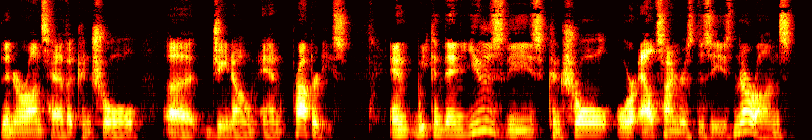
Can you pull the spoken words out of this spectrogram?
the neurons have a control uh, genome and properties. And we can then use these control or Alzheimer's disease neurons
